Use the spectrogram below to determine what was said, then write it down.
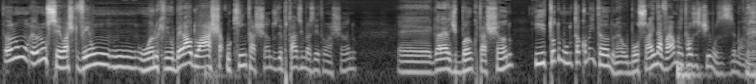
Então eu não, eu não sei, eu acho que vem um, um- um ano que vem o Beraldo acha, o Kim tá achando, os deputados em Brasília estão achando, é, galera de banco tá achando, e todo mundo tá comentando, né? O Bolsonaro ainda vai aumentar os estímulos essa semana.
